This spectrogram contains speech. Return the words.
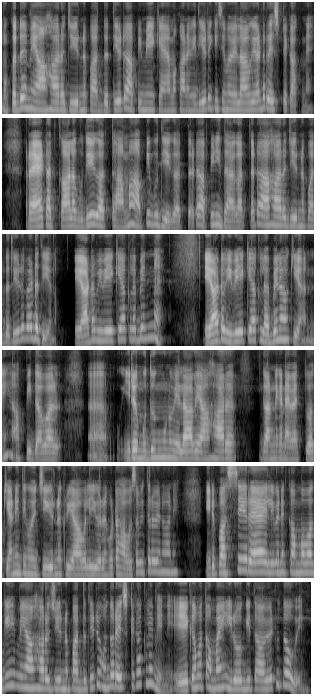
මොකද මේ ආහාර ජීර්ණ පද්ධතියට අපි මේ කෑම කන විදියට කිසිම වෙලාවක යට රෙස්ට් එකක් නැහැ. රැයටත් කාලා බුදිය ගත්තාම අපි බුදිය ගත්තට අපි නිදාගත්තට ආහාර ජීර්ණ පද්ධතියට වැඩ තියෙනවා. එයාට විවේකයක් ලැබෙන්නේ නැහැ. එයාට විවේකයක් ලැබෙනවා කියන්නේ අපි දවල් ඉර මුදුන් වුණු වෙලාවේ ආහාර ගන්න එක නැවැත්තුවා කියන්නේ ඉතින් ওই ජීර්ණ ක්‍රියාවලිය ඉවරනකොට හවස විතර වෙනවනේ. ඊට පස්සේ රෑ එළි වෙනකම්ම වගේ මේ ආහාර ජීර්ණ පද්ධතියට හොඳ රෙස්ට් එකක් ලැබෙන්නේ. ඒකම තමයි නිරෝගීතාවයට උදව් වෙන්නේ.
